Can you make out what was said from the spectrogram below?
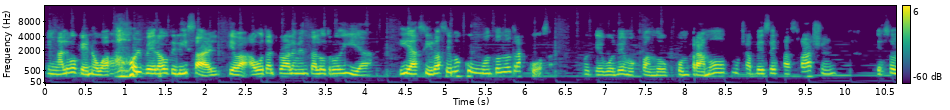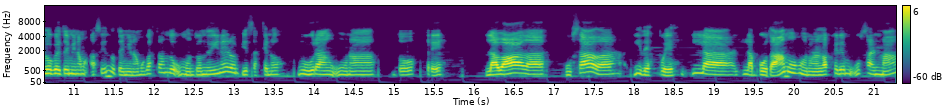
en algo que no vas a volver a utilizar, que va a botar probablemente al otro día y así lo hacemos con un montón de otras cosas porque volvemos cuando compramos muchas veces fast fashion eso es lo que terminamos haciendo, terminamos gastando un montón de dinero en piezas que nos duran una, dos, tres lavadas, usadas y después las botamos o no las queremos usar más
